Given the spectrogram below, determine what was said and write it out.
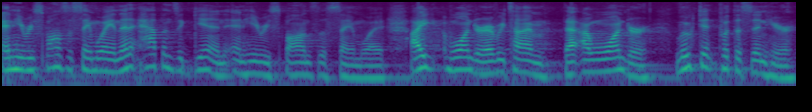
And he responds the same way. And then it happens again, and he responds the same way. I wonder every time that I wonder, Luke didn't put this in here,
